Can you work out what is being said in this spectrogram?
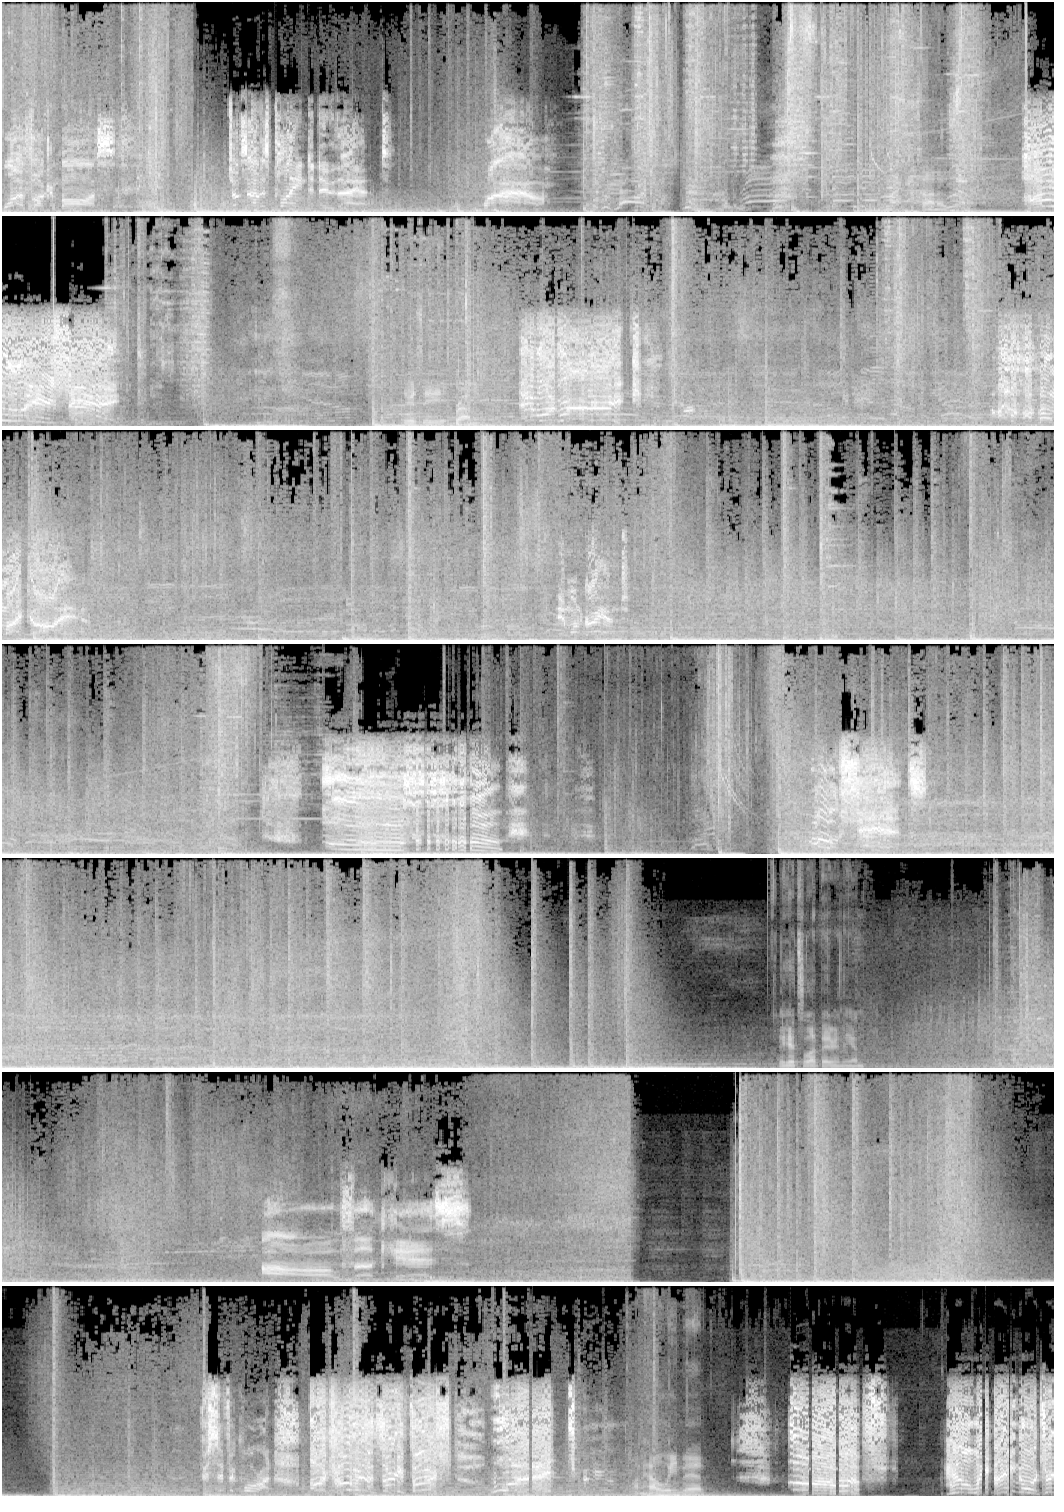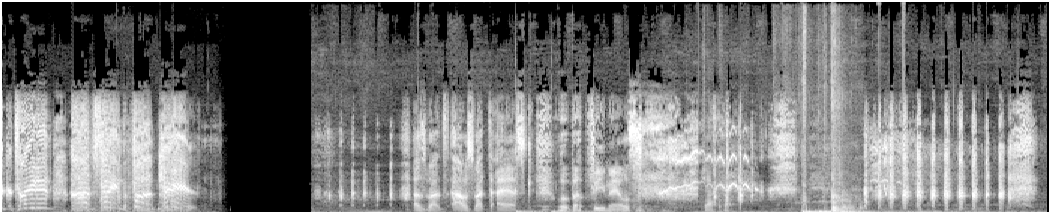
What a fucking boss! Jumps out of his plane to do that. Wow. Katanas. Holy shit! There's the Browning. One grand. Oh It gets a lot better in the end. Oh fuck yes. Pacific War on October the 31st! What? On Halloween, man. Oh! Halloween, I ain't going trick or treating. I'm staying the fuck here. I was about to, I was about to ask, what about females? Jack,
